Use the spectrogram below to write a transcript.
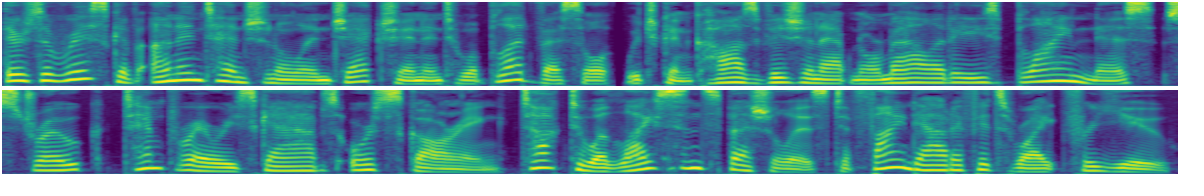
There's a risk of unintentional injection into a blood vessel, which can cause vision abnormalities, blindness, stroke, temporary scabs, or scarring. Talk to a licensed specialist to find out if it's right for you.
